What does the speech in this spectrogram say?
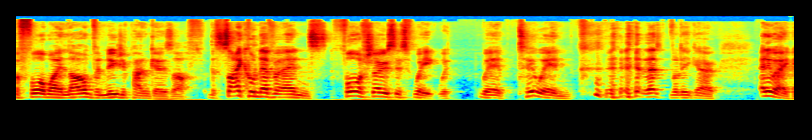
before my alarm for New Japan goes off. The cycle never ends. Four shows this week. We're, we're two in. Let's bloody go. Anyway,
